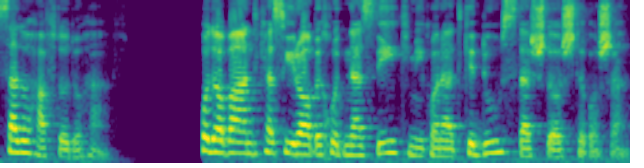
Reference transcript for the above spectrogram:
177 خداوند کسی را به خود نزدیک می کند که دوستش داشته باشد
